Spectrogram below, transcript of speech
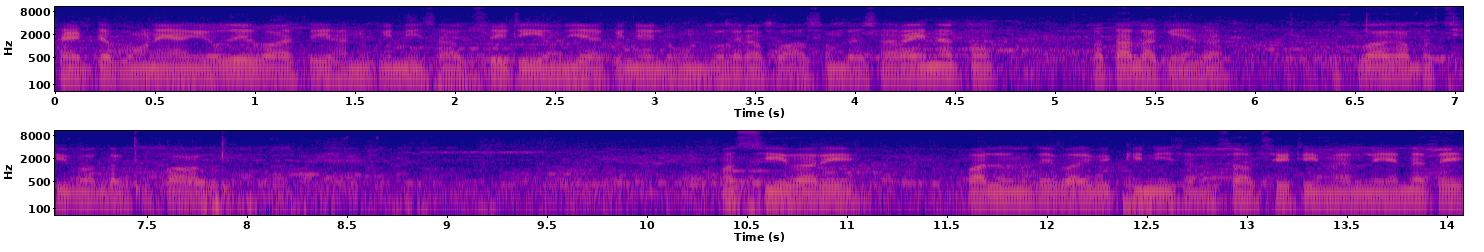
ਸੈੱਡ ਪਾਉਣੇ ਆਗੇ ਉਹਦੇ ਵਾਸਤੇ ਸਾਨੂੰ ਕਿੰਨੀ ਸਬਸਿਡੀ ਆਉਂਦੀ ਆ, ਕਿੰਨੇ ਲੋਨ ਵਗੈਰਾ ਪਾਸ ਹੁੰਦਾ, ਸਾਰਾ ਇਹਨਾਂ ਤੋਂ ਪਤਾ ਲੱਗ ਜਾਂਦਾ। ਉਸ ਤੋਂ ਬਾਅਦ ਮੱਛੀ ਪਾਲਣ ਵਿਭਾਗ। ਮੱਛੀ ਬਾਰੇ ਪਾਲਣ ਦੇ ਬਾਰੇ ਵੀ ਕਿੰਨੀ ਸਾਨੂੰ ਸਬਸਿਡੀ ਮਿਲਣੀ ਇਹਨਾਂ ਤੇ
